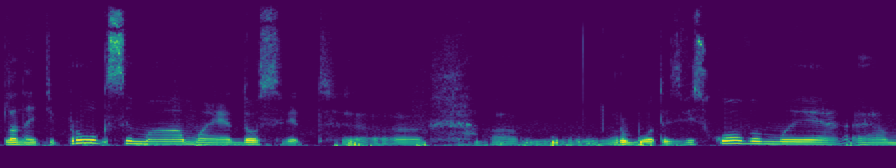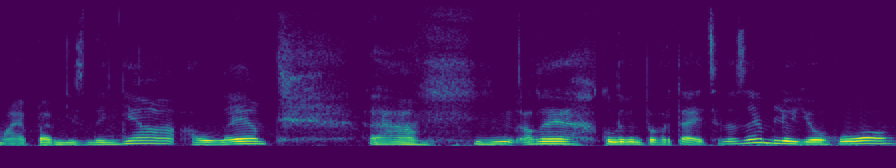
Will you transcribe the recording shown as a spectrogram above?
планеті Проксима, має досвід роботи з військовими, має певні знання, але. Але коли він повертається на землю, його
